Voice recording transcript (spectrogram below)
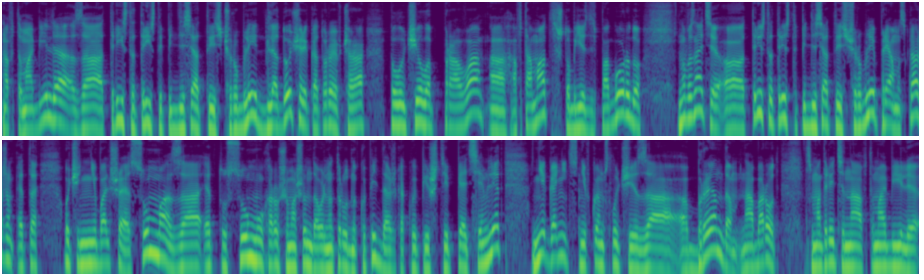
автомобиля за 300-350 тысяч рублей для дочери, которая вчера получила права, а, автомат, чтобы ездить по городу. Но вы знаете, 300-350 а, тысяч рублей, прямо скажем, это очень небольшая сумма. За эту сумму хорошую машину довольно трудно купить, даже, как вы пишете, 5-7 лет. Не гонитесь ни в коем случае за а, брендом. Наоборот, смотрите на автомобили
